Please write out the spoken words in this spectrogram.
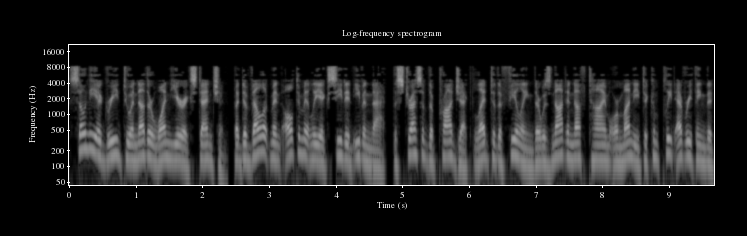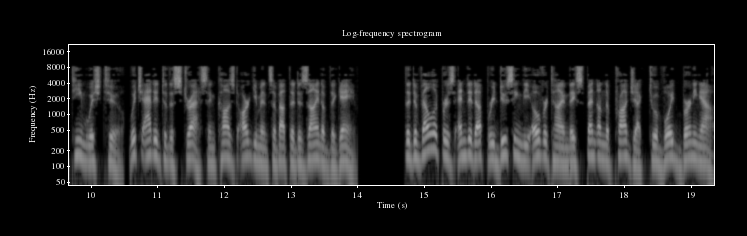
Sony agreed to another one-year extension, but development ultimately exceeded even that. The stress of the project led to the feeling there was not enough time or money to complete everything the team wished to, which added to the stress and caused arguments about the design of the game. The developers ended up reducing the overtime they spent on the project to avoid burning out,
